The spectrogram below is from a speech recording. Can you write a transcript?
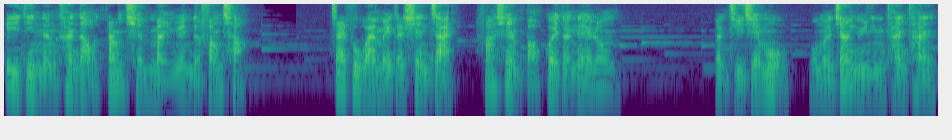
必定能看到当前满园的芳草，在不完美的现在。发现宝贵的内容。本集节目，我们将与您谈谈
